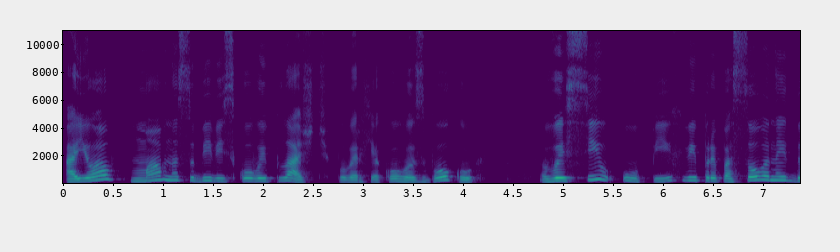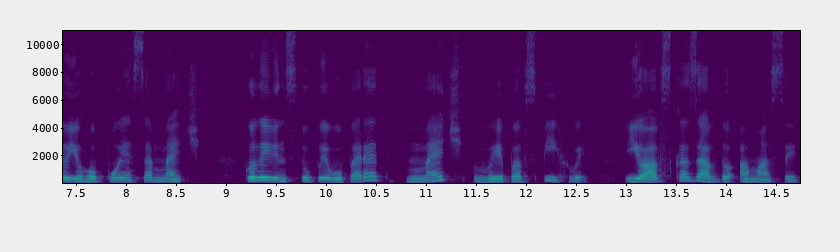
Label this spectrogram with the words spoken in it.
а Йоав мав на собі військовий плащ, поверх якого збоку висів у піхві припасований до його пояса меч. Коли він ступив уперед, меч випав з піхви. Йоав сказав до Амаси:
